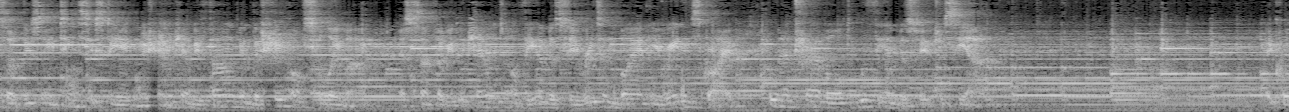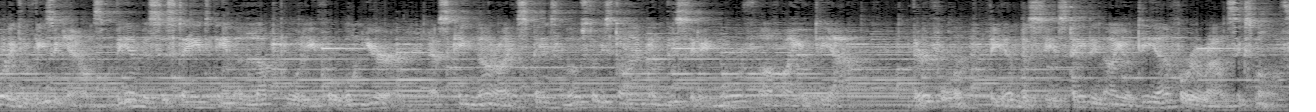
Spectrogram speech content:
The details of this 1868 mission can be found in the Ship of Suleiman, a Safavid account of the embassy written by an Iranian scribe who had traveled with the embassy to Siam. According to these accounts, the embassy stayed in Alapuri for one year, as King Narai spent most of his time in this city north of Ayodhya. Therefore, the embassy stayed in Ayodhya for around six months.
